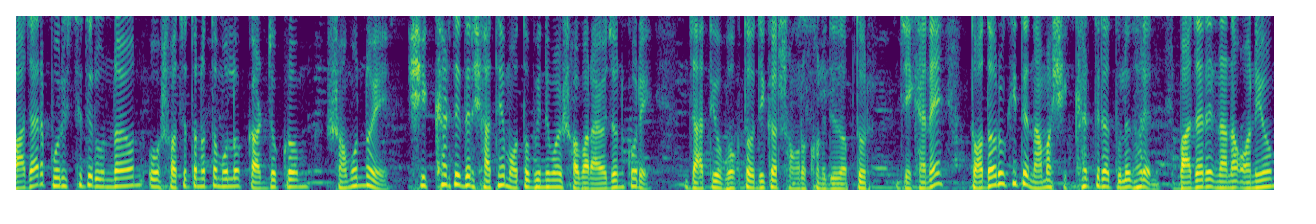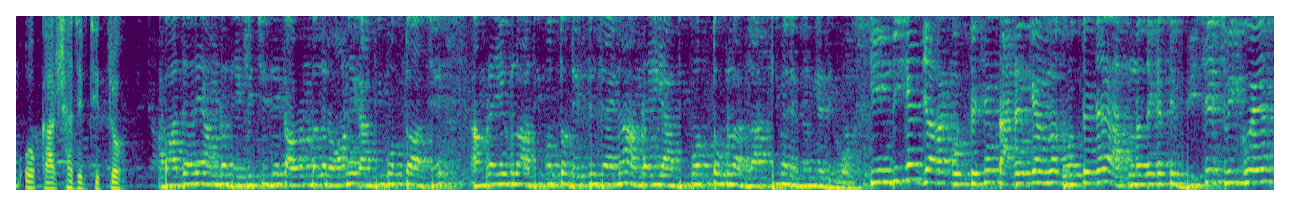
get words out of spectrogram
বাজার পরিস্থিতির উন্নয়ন ও সচেতনতামূলক কার্যক্রম সমন্বয়ে শিক্ষার্থীদের সাথে মতবিনিময় সভার আয়োজন করে জাতীয় ভোক্তা অধিকার সংরক্ষণ অধিদপ্তর যেখানে তদারকিতে নামা শিক্ষার্থীরা তুলে ধরেন বাজারের নানা অনিয়ম ও কারসাজির চিত্র। বাজারে আমরা দেখেছি যে কারণ বাজারে অনেক আধিপত্য আছে। আমরা এগুলো আধিপত্য দেখতে চাই না আমরা এই আধিপত্যগুলো লাথি মেরে ভেঙে দিব। সিন্ডিকেট যারা করতেছে তাদেরকে আমরা ধরতে চাই আপনাদের কাছে বিশেষ রিকোয়েস্ট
